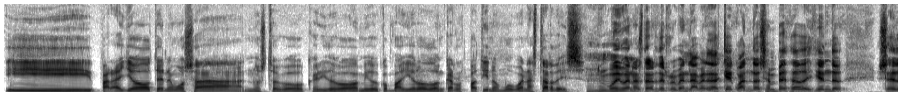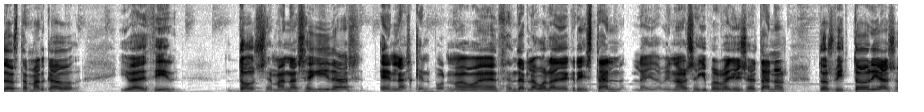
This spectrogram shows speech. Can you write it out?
Y para ello tenemos a nuestro querido amigo y compañero, don Carlos Patino. Muy buenas tardes. Muy buenas tardes, Rubén. La verdad es que cuando has empezado diciendo ese 2 está marcado, iba a decir dos semanas seguidas en las que por no encender la bola de cristal le ha ido bien a los equipos vallisoletanos, dos victorias.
